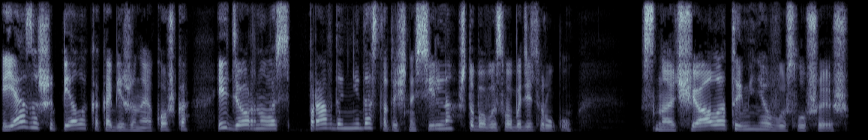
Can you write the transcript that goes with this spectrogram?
Я зашипела, как обиженная кошка, и дернулась, правда, недостаточно сильно, чтобы высвободить руку. «Сначала ты меня выслушаешь».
